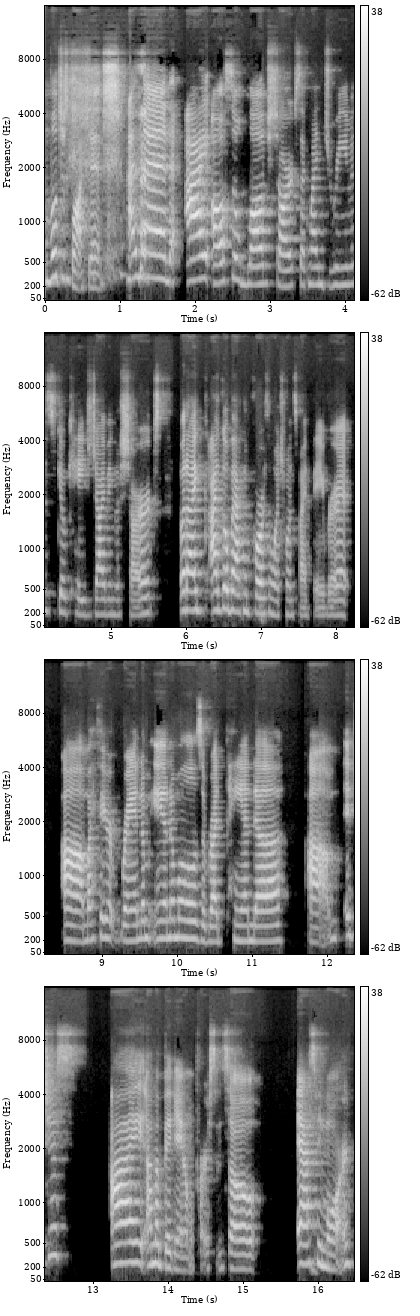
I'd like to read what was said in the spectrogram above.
We'll just watch it. And then I also love sharks. Like my dream is to go cage diving with sharks, but I I go back and forth on which one's my favorite. Um, my favorite random animal is a red panda. Um, it just I I'm a big animal person, so ask me more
